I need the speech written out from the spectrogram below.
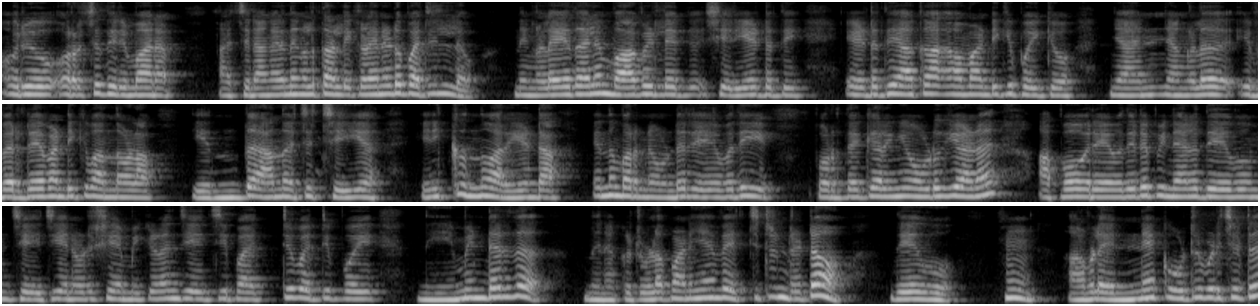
ഒരു ഉറച്ച തീരുമാനം. അച്ഛൻ അങ്ങനെ നിങ്ങൾ തള്ളിക്കളയാനായിട്ട് പറ്റില്ലല്ലോ. നിങ്ങൾ ഏതായാലും വാ വീട്ടിലേക്ക്. ശരി ഏട്ടത്തി ഏട്ടത്തി ആ വണ്ടിക്ക് പോയിക്കോ. ഞാൻ ഞങ്ങൾ ഇവരുടെ വണ്ടിക്ക് വന്നോളാം. എന്താന്ന് വെച്ചാൽ ചെയ്യുക എനിക്കൊന്നും അറിയണ്ട എന്ന് പറഞ്ഞുകൊണ്ട് രേവതി പുറത്തേക്ക് ഇറങ്ങി ഓടുകയാണ്. അപ്പോൾ രേവതിയുടെ പിന്നാലെ ദേവും ചേച്ചി എന്നോട് ക്ഷമിക്കണം ചേച്ചി. പറ്റു പറ്റിപ്പോയി. നീ മിണ്ടരുത്. നിനക്കിട്ടുള്ള പണി ഞാൻ വെച്ചിട്ടുണ്ട് കേട്ടോ. ദേവു അവൾ എന്നെ കൂട്ടി പിടിച്ചിട്ട്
